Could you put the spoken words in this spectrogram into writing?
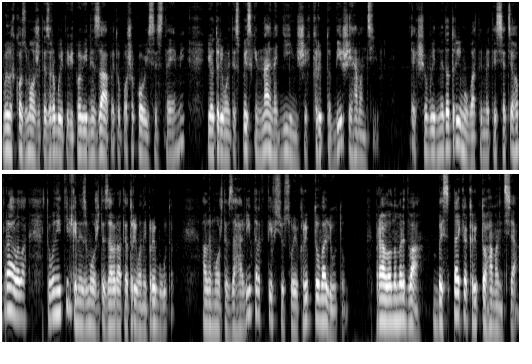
Ви легко зможете зробити відповідний запит у пошуковій системі і отримуєте списки найнадійніших криптобірж і гаманців. Якщо ви не дотримуватиметеся цього правила, то ви не тільки не зможете забрати отриманий прибуток, але можете взагалі втратити всю свою криптовалюту. Правило номер 2 Безпека криптогаманця.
